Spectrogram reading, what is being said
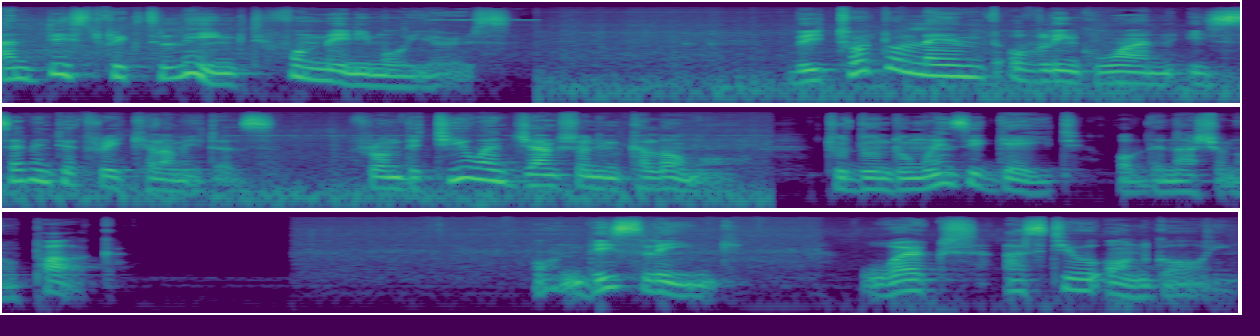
and districts linked for many more years. The total length of Link 1 is 73 kilometers from the T1 junction in Kalomo to Dundumwezi Gate of the National Park. On this link, works are still ongoing.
